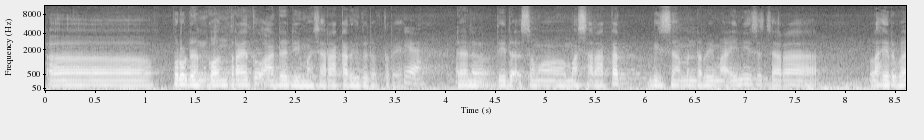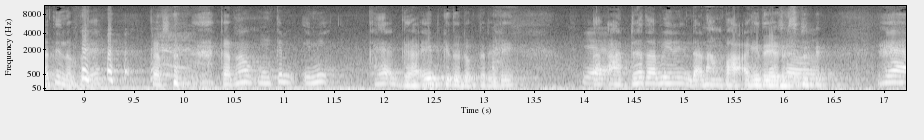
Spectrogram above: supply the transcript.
uh, pro dan kontra itu ada di masyarakat gitu dokter ya, ya dan betul. tidak semua masyarakat bisa menerima ini secara lahir batin dokter ya? Karena, karena mungkin ini kayak gaib gitu dokter jadi yeah. ada tapi ini tidak nampak gitu ya, betul. ya dokter ya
